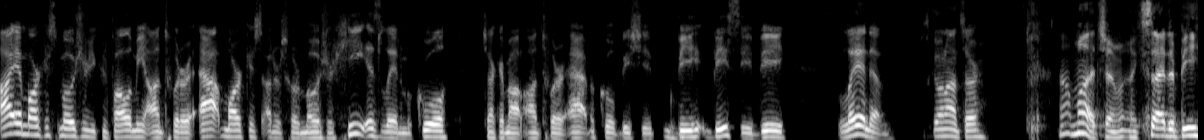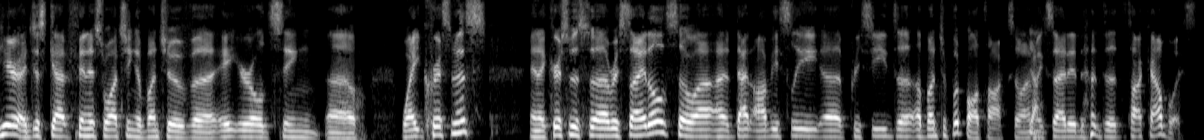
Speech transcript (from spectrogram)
I am Marcus Mosher. You can follow me on Twitter at Marcus underscore Mosher. He is Landon McCool. Check him out on Twitter at McCool BCB. Landon, what's going on, sir? Not much. I'm excited to be here. I just got finished watching a bunch of uh, eight year olds sing uh, White Christmas and a Christmas uh, recital. So uh, uh, that obviously uh, precedes a, a, bunch of football talk. So I'm yeah. excited to, to, talk Cowboys.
